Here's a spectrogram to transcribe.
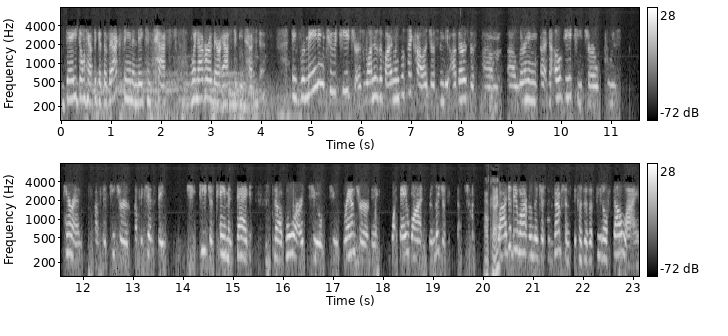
They don't have to get the vaccine, and they can test whenever they're asked to be tested. The remaining two teachers, one is a bilingual psychologist, and the other is a, um, a learning an LD teacher whose parents of the teachers of the kids they she teaches came and begged the board to to grant her the what they want religious exemptions. Okay. Why do they want religious exemptions? Because there's a fetal cell line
